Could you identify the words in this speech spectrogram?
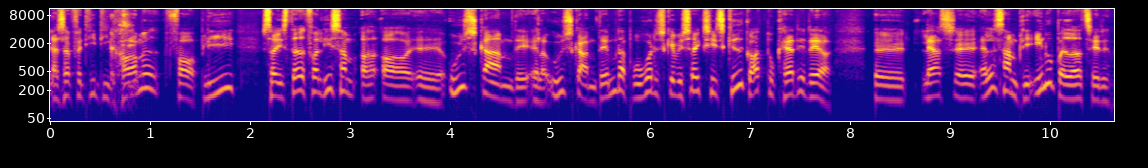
Altså fordi de er kommet for at blive, så i stedet for ligesom at, at øh, udskamme det, eller udskamme dem, der bruger det, skal vi så ikke sige, skide godt, du kan det der. Øh, lad os øh, alle sammen blive endnu bedre til det.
